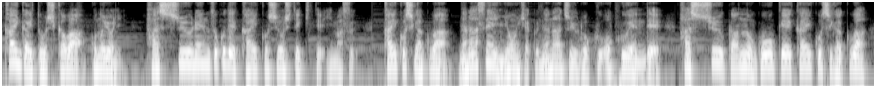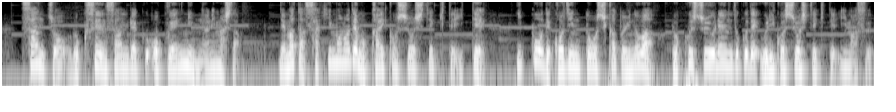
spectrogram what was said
海外投資家はこのように8週連続で買い越しをしてきています。買い越し額は7476億円で、8週間の合計買い越し額は3兆6300億円になりました。で、また先物でも買い越しをしてきていて、一方で個人投資家というのは6週連続で売り越しをしてきています。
